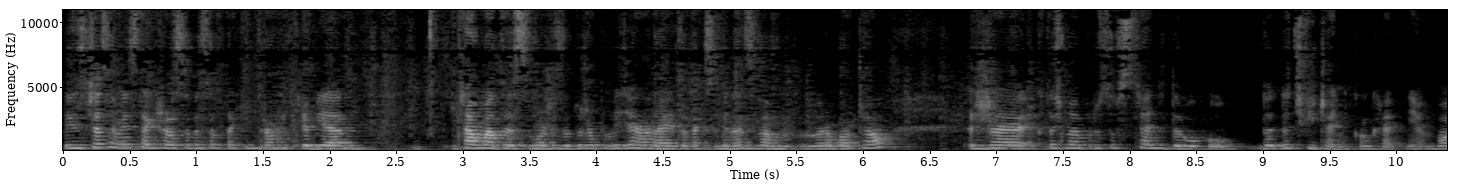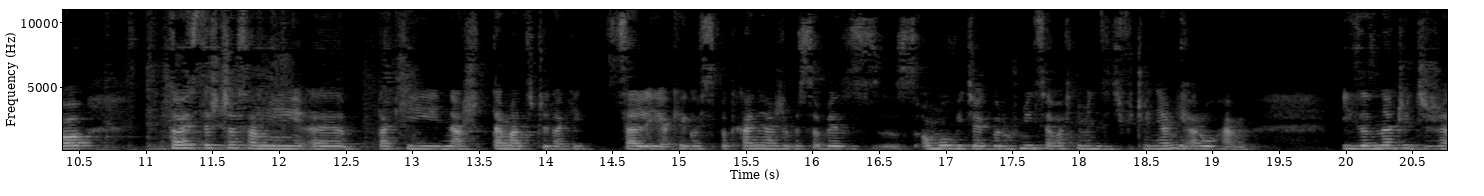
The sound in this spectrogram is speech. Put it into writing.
Więc czasem jest tak, że osoby są w takim trochę trybie, trauma to jest może za dużo powiedziane, ale ja to tak sobie nazywam roboczo, że ktoś ma po prostu wstręt do ruchu, do, do ćwiczeń konkretnie, bo to jest też czasami e, taki nasz temat, czy taki cel jakiegoś spotkania, żeby sobie z, z omówić jakby różnicę właśnie między ćwiczeniami a ruchem. I zaznaczyć, że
